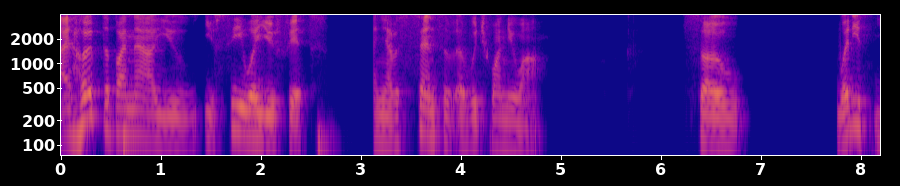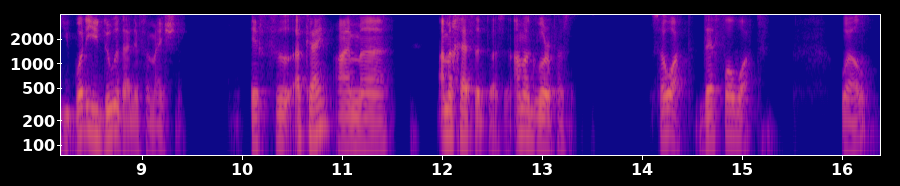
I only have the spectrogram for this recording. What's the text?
I hope that by now you you see where you fit and you have a sense of, of which one you are. So, where do you, what do you do with that information? If okay, I'm a I'm a chesed person, I'm a gevura person. So what? Therefore, what? Well,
